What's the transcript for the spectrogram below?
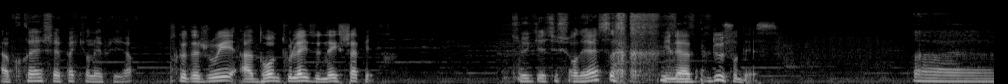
Après, je savais pas qu'il y en avait plusieurs. Parce que t'as joué à Drone to Life The Next Chapter. Celui qui était sur DS. Il y en a deux sur DS. euh...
